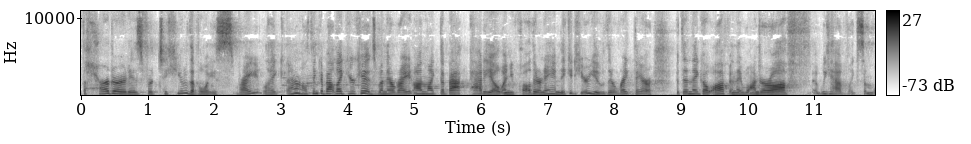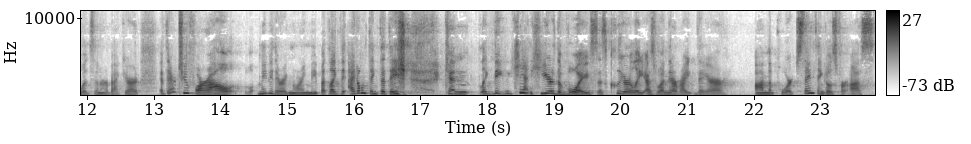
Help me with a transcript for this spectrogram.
the harder it is for to hear the voice, right? Like, I don't know, think about like your kids when they're right on like the back patio and you call their name, they could hear you. They're right there. But then they go off and they wander off. We have like some woods in our backyard. If they're too far out, well, maybe they're ignoring me, but like I don't think that they can like they you can't hear the voice as clearly as when they're right there on the porch. Same thing goes for us.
